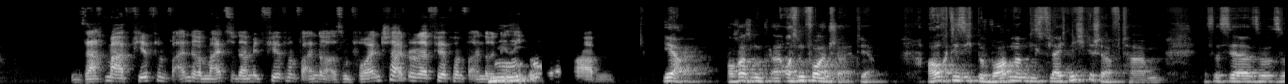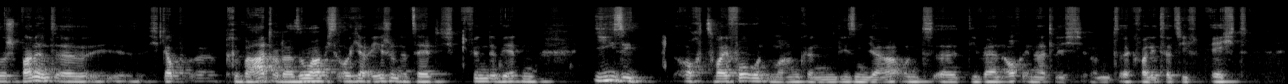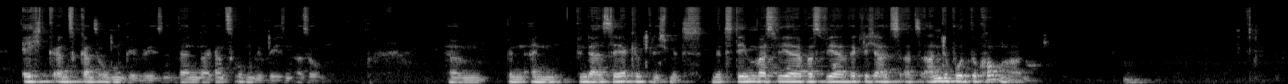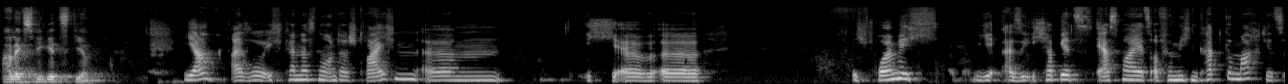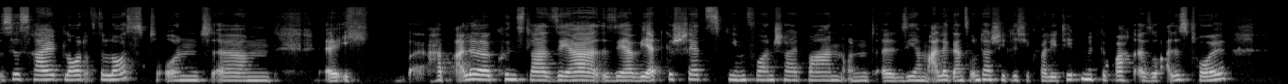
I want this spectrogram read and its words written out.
Sag mal, vier, fünf andere, meinst du damit vier, fünf andere aus dem Vorentscheid oder vier, fünf andere, die mhm. sich beworben haben? Ja, auch aus dem, aus dem Vorentscheid, ja. Auch die sich beworben haben, die es vielleicht nicht geschafft haben. Das ist ja so, so spannend. Äh, ich glaube, äh, privat oder so habe ich es euch ja eh schon erzählt. Ich finde, wir hätten easy auch zwei Vorrunden machen können in diesem Jahr und äh, die wären auch inhaltlich und äh, qualitativ echt, echt ganz, ganz oben gewesen, wären da ganz oben gewesen. Also ähm, bin, ein, bin da sehr glücklich mit, mit dem, was wir, was wir wirklich als, als Angebot bekommen haben. Alex, wie geht's dir? Ja, also ich kann das nur unterstreichen. Ähm, ich äh, äh, ich freue mich, also ich habe jetzt erstmal jetzt auch für mich einen Cut gemacht. Jetzt ist es halt Lord of the Lost und ähm, äh, ich habe alle Künstler sehr, sehr wertgeschätzt, die im Vorentscheid waren und äh, sie haben alle ganz unterschiedliche Qualitäten mitgebracht, also alles toll.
